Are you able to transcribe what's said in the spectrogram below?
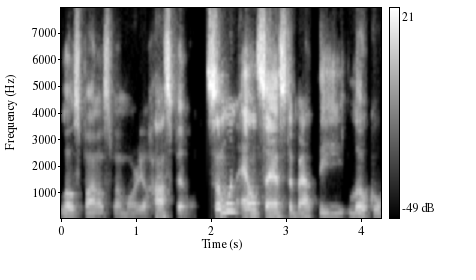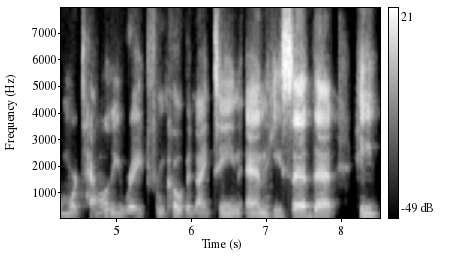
Los Banos Memorial Hospital. Someone else asked about the local mortality rate from COVID 19, and he said that he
